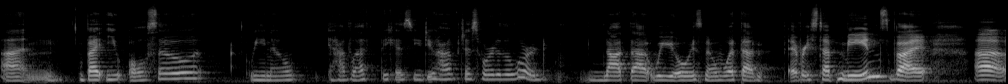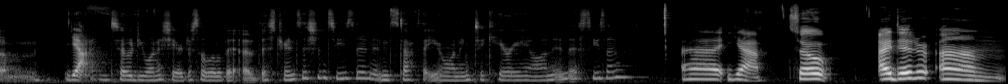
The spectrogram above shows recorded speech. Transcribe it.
um, but you also you know have left because you do have just word of the lord. Not that we always know what that every step means but um, yeah. So do you want to share just a little bit of this transition season and stuff that you're wanting to carry on in this season? Uh, yeah. So i did um,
